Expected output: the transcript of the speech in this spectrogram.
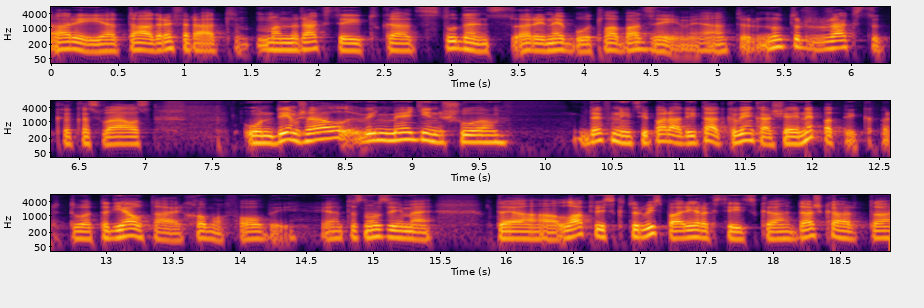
arī, ja tāda referāta man rakstītu, kāds students arī nebūtu laba atzīme. Ja. Tur, nu, tur raksta, ka, kas vēlas. Un, diemžēl viņi mēģina šo definīciju parādīt tādu, ka vienkārši, ja nepatika par to, tad jau tā ir homofobija. Ja. Tas nozīmē, ka latviešu tur vispār ierakstīts, ka dažkārt tā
